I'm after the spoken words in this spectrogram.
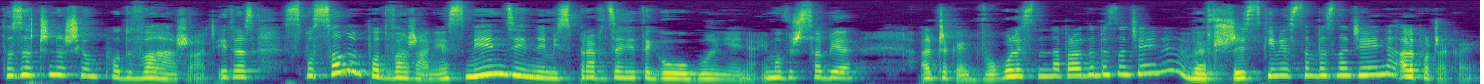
to zaczynasz ją podważać. I teraz sposobem podważania jest między innymi sprawdzenie tego uogólnienia. I mówisz sobie, ale czekaj, w ogóle jestem naprawdę beznadziejny? We wszystkim jestem beznadziejny? Ale poczekaj.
